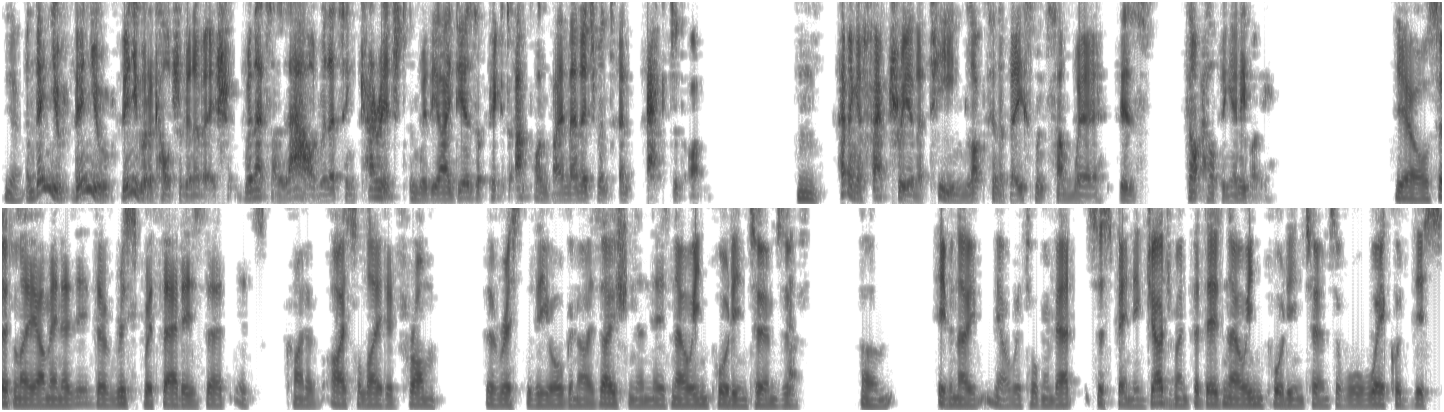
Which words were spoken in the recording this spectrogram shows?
Yeah. And then you then you then you've got a culture of innovation where that's allowed, where that's encouraged, and where the ideas are picked up on by management and acted on Hmm. having a factory and a team locked in a basement somewhere is not helping anybody. Yeah, well, certainly. I mean, it, the risk with that is that it's kind of isolated from the rest of the organization, and there's no input in terms of, um, even though you know we're talking about suspending judgment, but there's no input in terms of well, where could this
